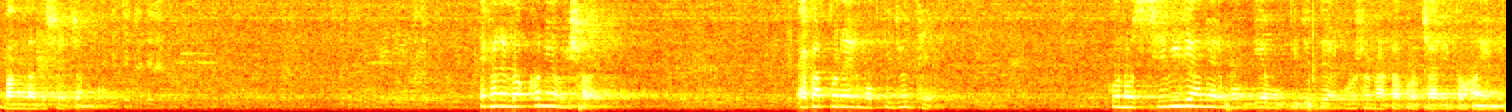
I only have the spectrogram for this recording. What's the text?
বাংলাদেশের জন্য এখানে লক্ষণীয় বিষয় একাত্তরের মুক্তিযুদ্ধে কোনো সিভিলিয়ানের মুখ দিয়ে মুক্তিযুদ্ধের ঘোষণাটা প্রচারিত হয়নি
